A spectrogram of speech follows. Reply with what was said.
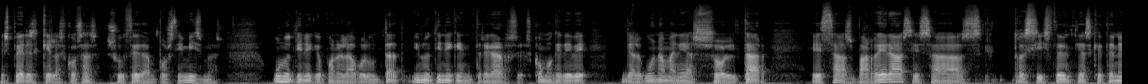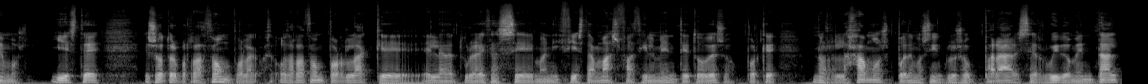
esperes que las cosas sucedan por sí mismas. Uno tiene que poner la voluntad y uno tiene que entregarse. Es como que debe de alguna manera soltar esas barreras, esas resistencias que tenemos. Y este es otra razón, otra razón por la que en la naturaleza se manifiesta más fácilmente todo eso, porque nos relajamos, podemos incluso parar ese ruido mental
